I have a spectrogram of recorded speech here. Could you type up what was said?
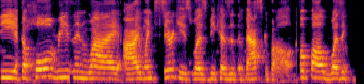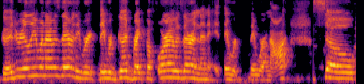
the the whole reason why I went to Syracuse was because of the basketball. Football wasn't good really when I was there. They were they were good right before I was there, and then it, they were they were not. So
